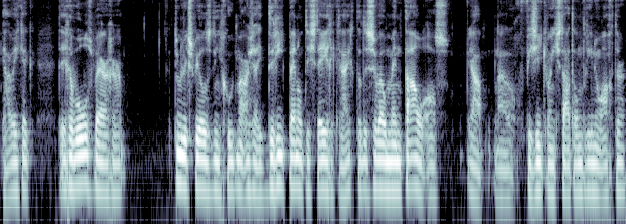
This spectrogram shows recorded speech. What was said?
Ja, weet je, kijk, tegen Wolfsberger. Tuurlijk speelden ze niet goed, maar als jij drie penalties tegenkrijgt, dat is zowel mentaal als ja, nou, fysiek, want je staat dan 3-0 achter.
